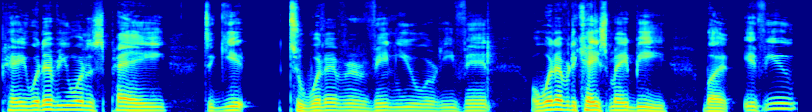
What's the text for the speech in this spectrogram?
pay whatever you want to pay to get to whatever venue or event or whatever the case may be. But if you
